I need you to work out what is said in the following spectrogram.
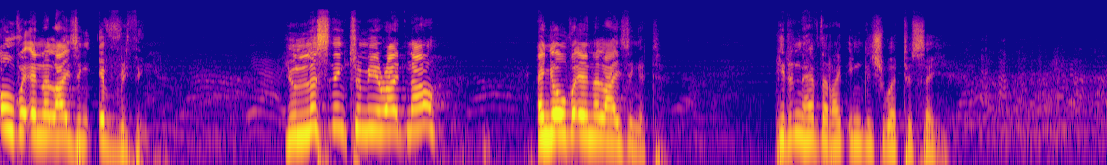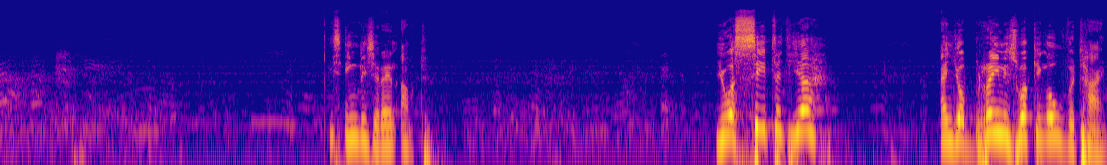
overanalyzing everything. You're listening to me right now and you're overanalyzing it. He didn't have the right English word to say. His English ran out. You are seated here and your brain is working overtime.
